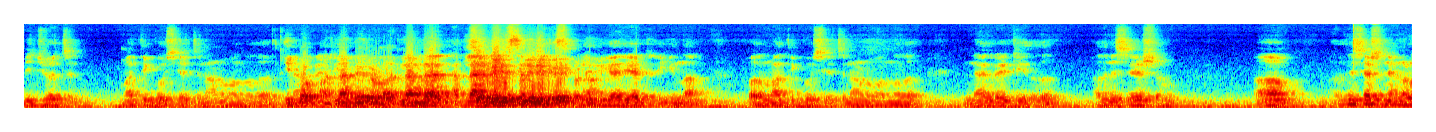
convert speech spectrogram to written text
ബിജു അച്ഛൻ മാത്തിക്കോശി അച്ഛനാണ് വന്നത്. പള്ളി വികാരിയായിട്ടിരിക്കുന്ന ഫാദർ മാത്തിക്കോശി അച്ഛനാണ് വന്നത് ഇനാഗ്രേറ്റ് ചെയ്തത്. അതിനുശേഷം അതിനുശേഷം ഞങ്ങൾ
